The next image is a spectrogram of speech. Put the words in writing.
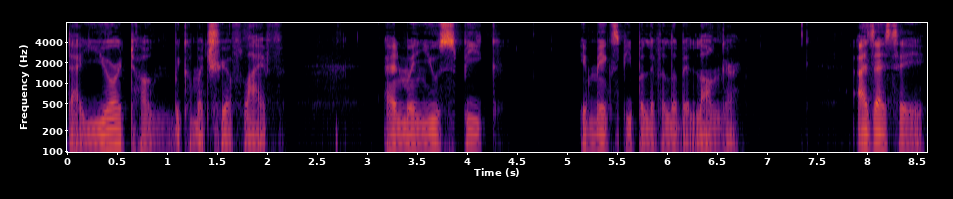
that your tongue become a tree of life and when you speak, it makes people live a little bit longer. As I say,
